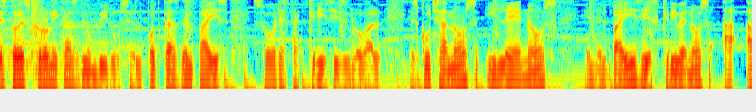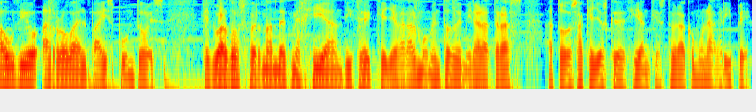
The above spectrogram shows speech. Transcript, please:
Esto es Crónicas de un Virus, el podcast del país sobre esta crisis global. Escúchanos y léenos en el país y escríbenos a audio.elpaís.es. Eduardo Fernández Mejía dice que llegará el momento de mirar atrás a todos aquellos que decían que esto era como una gripe.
